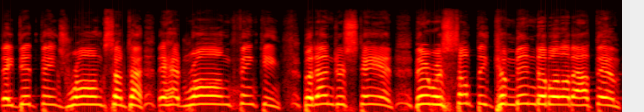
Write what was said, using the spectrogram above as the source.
They did things wrong sometimes. They had wrong thinking. But understand, there was something commendable about them.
